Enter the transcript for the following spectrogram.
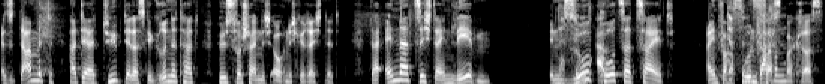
also damit hat der Typ, der das gegründet hat, höchstwahrscheinlich auch nicht gerechnet. Da ändert sich dein Leben in Das so sind kurzer Zeit einfach unfassbar Sachen- krass.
